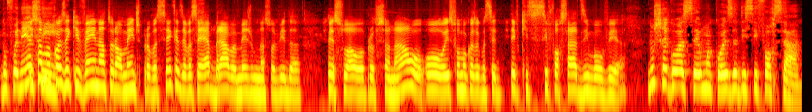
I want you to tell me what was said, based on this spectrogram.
não foi nem isso assim. Isso é uma coisa que vem naturalmente para você? Quer dizer, você é braba mesmo na sua vida pessoal ou profissional? Ou isso foi uma coisa que você teve que se forçar a desenvolver? Não chegou a ser uma coisa de se forçar.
